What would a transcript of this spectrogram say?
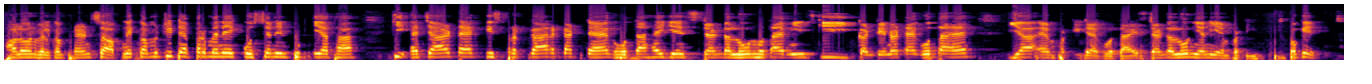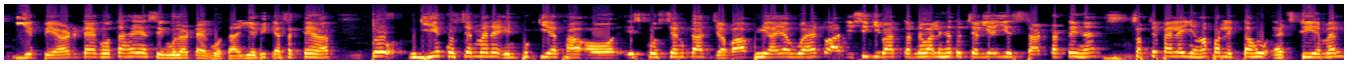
हेलो एंड वेलकम फ्रेंड्स अपने कम्युनिटी टैब पर मैंने एक क्वेश्चन इनपुट किया था कि एचआर टैग किस प्रकार का टैग होता है? ये स्टैंड अलोन होता है मींस कि कंटेनर टैग होता है या एम्पटी टैग होता है? स्टैंड अलोन यानी एम्पटी ओके ये पेयर्ड टैग होता है या सिंगुलर टैग होता है? ये भी कह सकते हैं आप. तो ये क्वेश्चन मैंने इनपुट किया था और इस क्वेश्चन का जवाब भी आया हुआ है तो आज इसी की बात करने वाले हैं। तो चलिए ये स्टार्ट करते हैं। सबसे पहले यहाँ पर लिखता हूँ एचटीएमएल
